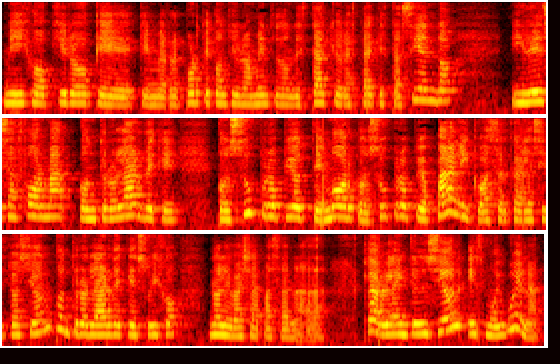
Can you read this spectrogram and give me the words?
mi hijo quiero que, me reporte continuamente dónde está, qué hora está, qué está haciendo. Y de esa forma controlar de que con su propio temor, con su propio pánico acerca de la situación, controlar de que su hijo no le vaya a pasar nada. Claro, la intención es muy buena,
